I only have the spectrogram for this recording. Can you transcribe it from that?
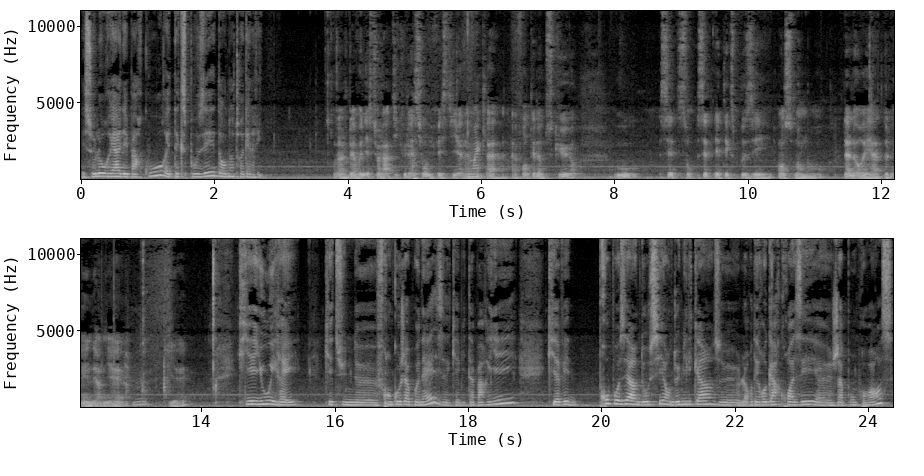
Et ce lauréat des parcours est exposé dans notre galerie. Voilà, je vais revenir sur l'articulation du festival avec la, Fontaine Obscure, où c'est, est exposée en ce moment la lauréate de l'année dernière, mm. qui est? Qui est Yu Irei, qui est une franco-japonaise qui habite à Paris, qui avait proposé un dossier en 2015 euh, lors des regards croisés euh, Japon-Provence.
